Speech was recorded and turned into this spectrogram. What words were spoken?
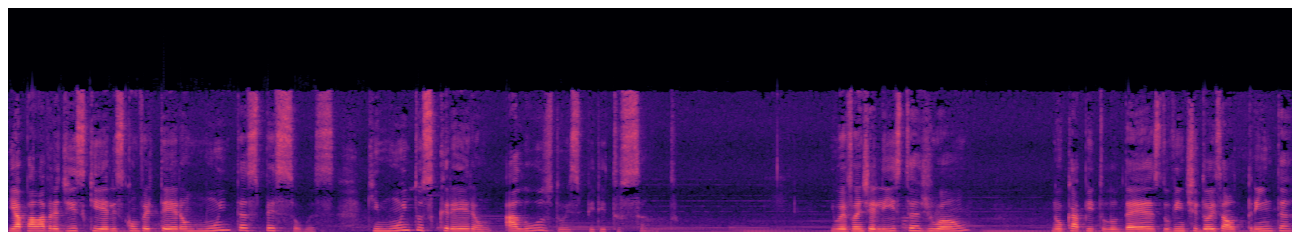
E a palavra diz que eles converteram muitas pessoas, que muitos creram à luz do Espírito Santo. E o evangelista João no capítulo 10, do 22 ao 30,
